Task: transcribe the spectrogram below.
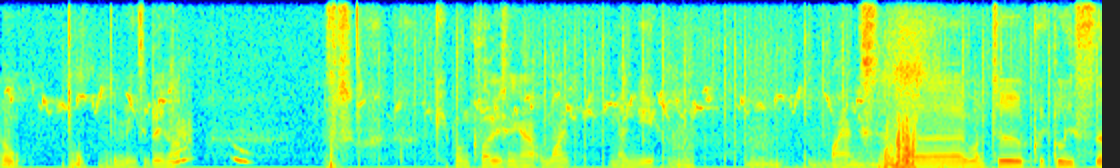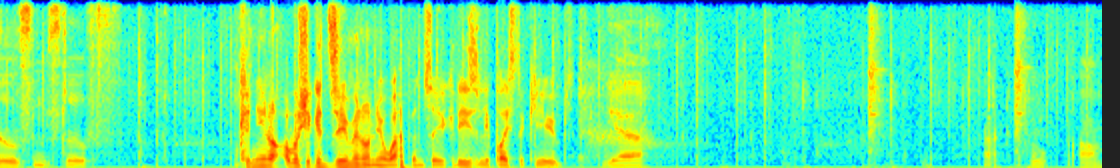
Oh, didn't mean to do that. Keep on closing out of my menu accident. Uh, I want to quickly sell some stuff. Can you not? I wish you could zoom in on your weapon so you could easily place the cubes. Yeah. Right. Oh, oh,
